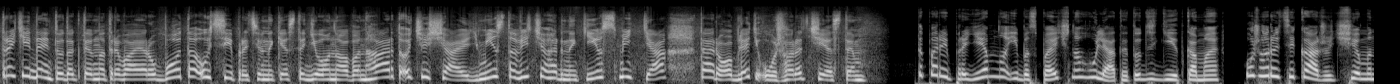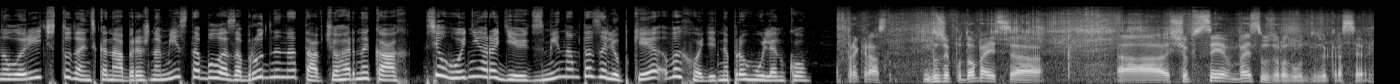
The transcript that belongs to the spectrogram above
Третій день тут активно триває робота. Усі працівники стадіону Авангард очищають місто від чагарників, сміття та роблять Ужгород чистим. Тепер і приємно і безпечно гуляти тут з дітками. Ужгородці кажуть, ще минулоріч студентська набережна міста була забруднена та в чагарниках. Сьогодні радіють змінам та залюбки виходять на прогулянку. Прекрасно. Дуже подобається, щоб все, весь Ужгород був дуже красивий.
